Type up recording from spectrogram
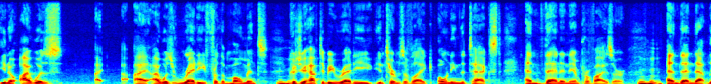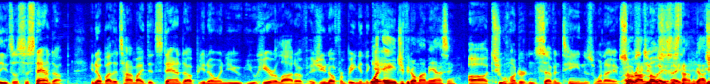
you know, I was. I, I, I was ready for the moment mm-hmm. because you have to be ready in terms of like owning the text and then an improviser. Mm-hmm. And then that leads us to stand up. You know, by the time I did stand up, you know, and you, you hear a lot of, as you know from being in the What game, What age, if you don't mind me asking? uh, 217 is when I. So I was around two- Moses' I- I- time, gotcha.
